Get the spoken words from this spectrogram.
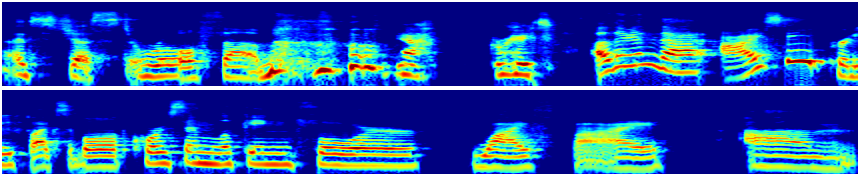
That's just a rule of thumb. Yeah, great. other than that, I stay pretty flexible. Of course, I'm looking for Wi Fi. Um,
